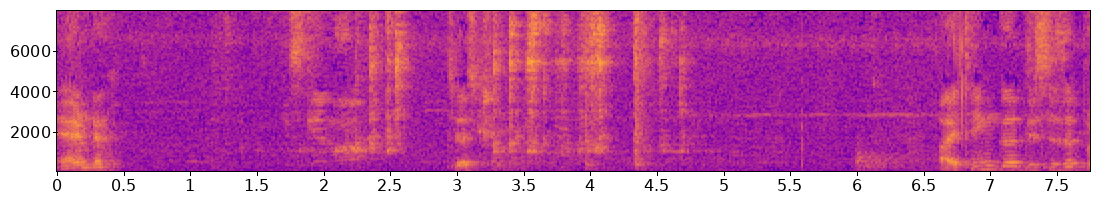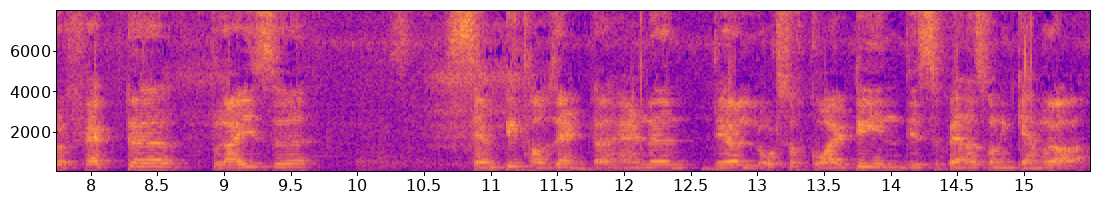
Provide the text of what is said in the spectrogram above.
and just I think uh, this is a perfect uh, price uh, 70,000 uh, and uh, there are lots of quality in this Panasonic camera.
